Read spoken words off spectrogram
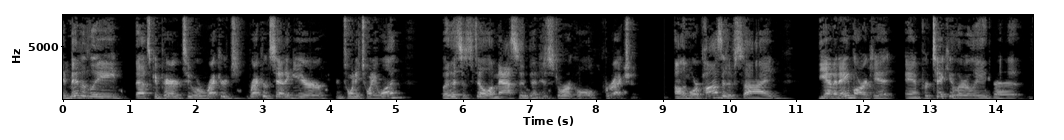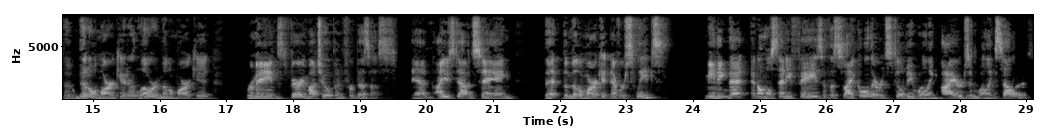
Admittedly, that's compared to a record record setting year in 2021, but this is still a massive and historical correction. On the more positive side, the M&A market and particularly the the middle market or lower middle market remains very much open for business. And I used to have a saying that the middle market never sleeps, meaning that in almost any phase of the cycle there would still be willing buyers and willing sellers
